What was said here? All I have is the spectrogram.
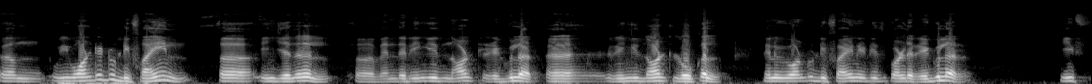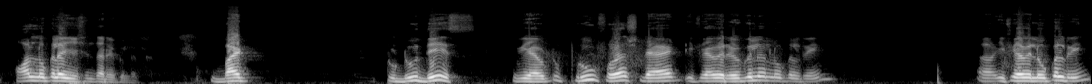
um, we wanted to define uh, in general uh, when the ring is not regular, uh, ring is not local then we want to define it is called a regular if all localizations are regular. But to do this we have to prove first that if you have a regular local ring, uh, if you have a local ring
